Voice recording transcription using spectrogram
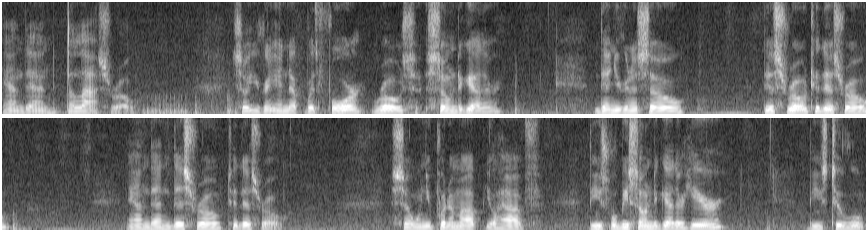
and then the last row. So you're going to end up with four rows sewn together. Then you're going to sew this row to this row, and then this row to this row. So when you put them up, you'll have these will be sewn together here. These two will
